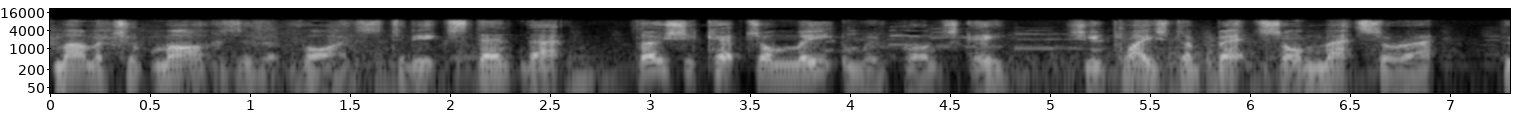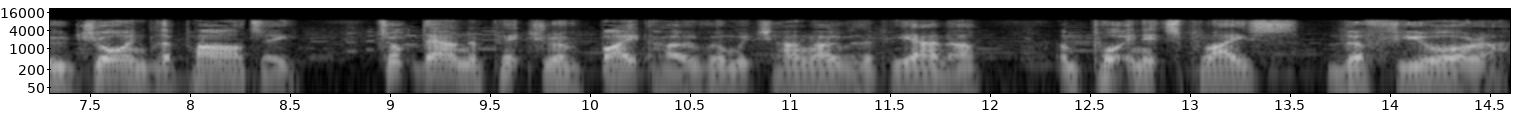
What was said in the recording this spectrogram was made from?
Mama took Marcus's advice to the extent that, though she kept on meeting with Bronski, she placed her bets on Matzerath, who joined the party, took down the picture of Beethoven which hung over the piano, and put in its place the Führer,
